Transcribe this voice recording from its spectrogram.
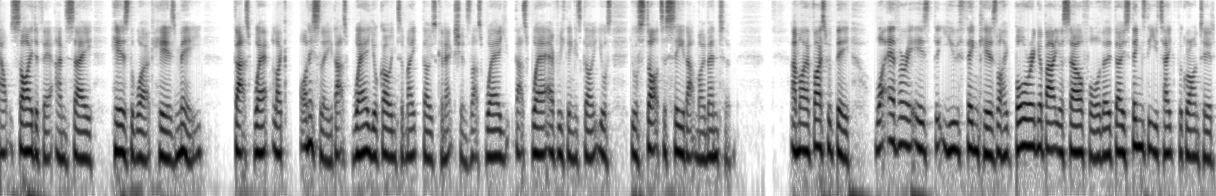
outside of it and say here's the work here's me that's where like honestly that's where you're going to make those connections. That's where you, that's where everything is going. You'll you'll start to see that momentum. And my advice would be whatever it is that you think is like boring about yourself or the, those things that you take for granted,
